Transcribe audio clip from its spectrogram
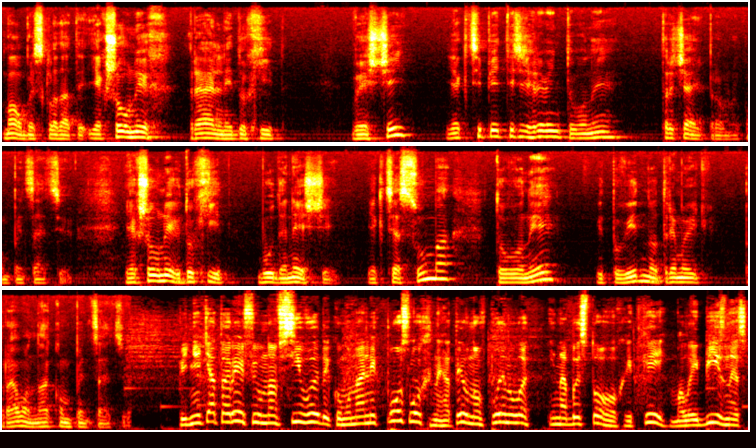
мав би складати, якщо у них реальний дохід вищий, як ці 5 тисяч гривень, то вони втрачають право на компенсацію. Якщо у них дохід буде нижчий, як ця сума, то вони відповідно отримують право на компенсацію. Підняття тарифів на всі види комунальних послуг негативно вплинуло і на без того хиткий малий бізнес.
